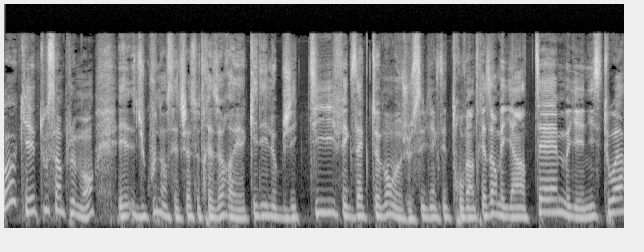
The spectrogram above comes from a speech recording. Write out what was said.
Ok, tout simplement. Et du coup, dans cette chasse au trésor, euh, quel est l'objectif exactement? Je sais bien que c'est de trouver un trésor, mais il y a un thème, il y a une histoire.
